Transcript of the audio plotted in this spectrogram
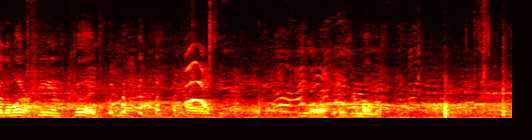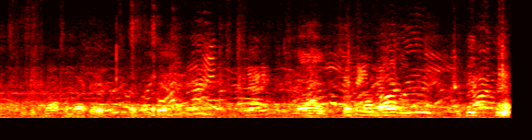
closer to what her hands could. you are, because your mama. It's not from lack of effort. That's her uh, monitor, the big pig.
